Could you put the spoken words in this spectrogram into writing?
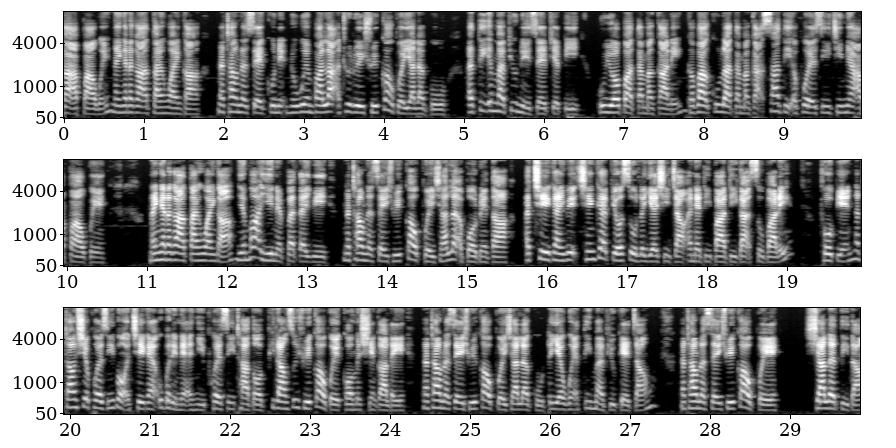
ကအပါဝင်နိုင်ငံတကာအတိုင်းဝိုင်းက2020ခုနှစ်နိုဝင်ဘာလအထွေထွေရွေးကောက်ပွဲရလဒ်ကို အတိအမှတ်ပြုနေဆဲဖြစ်ပြီးဥရောပသမဂ္ဂနဲ့ကမ္ဘာကုလသမဂ္ဂစသည့်အဖွဲ့အစည်းကြီးများအပါအဝင်နိုင်ငံတကာအတိုင်းဝိုင်းကမြန်မာအရေးနဲ့ပတ်သက်၍2020ရွေးကောက်ပွဲရလဒ်အပေါ်တွင်သာအခြေခံ၍ချင်းကပ်ပြောဆိုလျက်ရှိကြောင်း NLD ပါတီကဆိုပါတယ်။ထို့ပြင်2008ဖွဲ့စည်းပုံအခြေခံဥပဒေနဲ့အညီဖွဲ့စည်းထားသောပြည်ထောင်စုရွေးကောက်ပွဲကော်မရှင်ကလည်း2020ရွေးကောက်ပွဲရလဒ်ကိုတရားဝင်အသိမှတ်ပြုခဲ့ကြောင်း2020ရွေးကောက်ပွဲရလဒ်တည်တာ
